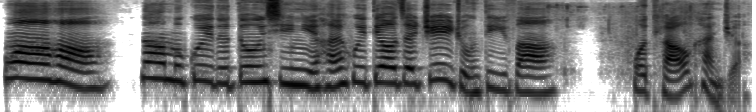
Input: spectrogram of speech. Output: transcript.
哇，那么贵的东西，你还会掉在这种地方？我调侃着。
